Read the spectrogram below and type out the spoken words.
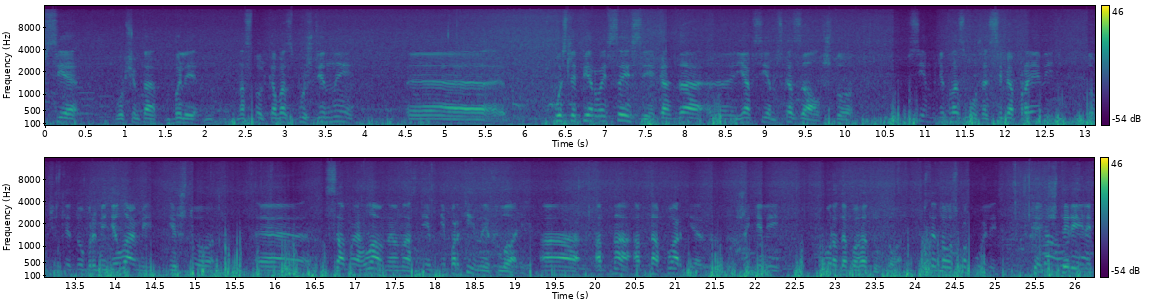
все, в общем-то, были настолько возбуждены, э, после первой сессии, когда э, я всем сказал, что всем будет возможность себя проявить, в том числе добрыми делами, и что э, самое главное у нас не, не партийные флаги, а одна, одна партия жителей города Богодухова. После этого успокоились. Четыре или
